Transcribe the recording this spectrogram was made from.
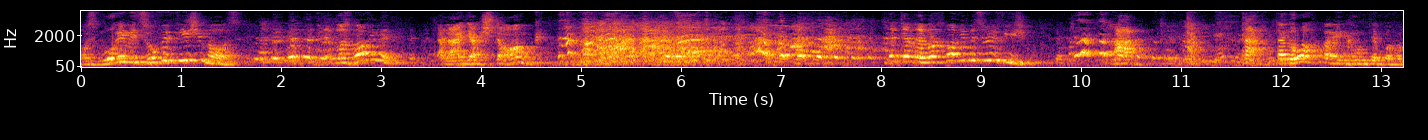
was mache ich mit so viel Fisch im Haus? Was mache ich mit? Allein der Gestank. Was mache ich mit so viel Fisch? Ah, der Nachbarin kommt ja vorbei.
